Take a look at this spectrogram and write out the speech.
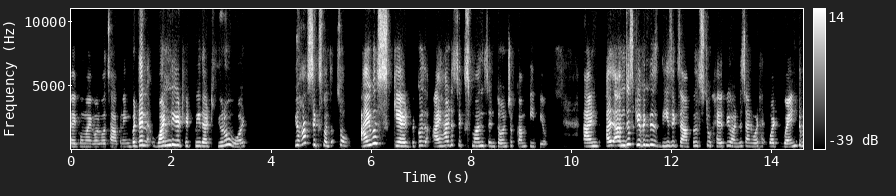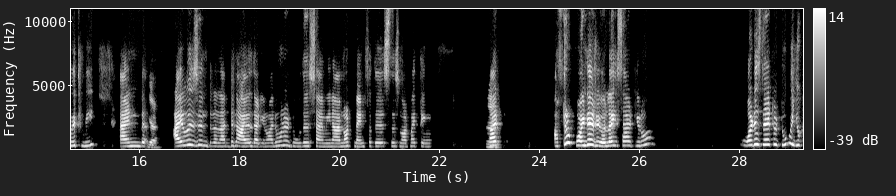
Like oh my god what's happening? But then one day it hit me that you know what? You have six months. So i was scared because i had a six months internship come ppo and I, am just giving this these examples to help you understand what what went with me. And yeah i was in denial that you know i don't want to do this. I mean i'm not meant for this. This is not my thing. Mm. but after a point i realized that you know what is there to do? You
